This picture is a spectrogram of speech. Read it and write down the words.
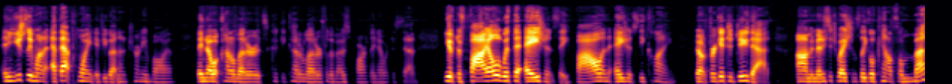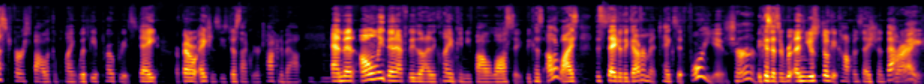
and you usually want to at that point, if you've got an attorney involved, they know what kind of letter. It's a cookie cutter letter for the most part. They know what to send. You have to file with the agency. File an agency claim. Don't forget to do that. Um, in many situations, legal counsel must first file a complaint with the appropriate state or federal agencies, just like we were talking about. Mhm. And then only then, after they deny the claim, can you file a lawsuit because otherwise, the state or the government takes it for you Sure. because it's a re- and you'll still get compensation that way. right.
